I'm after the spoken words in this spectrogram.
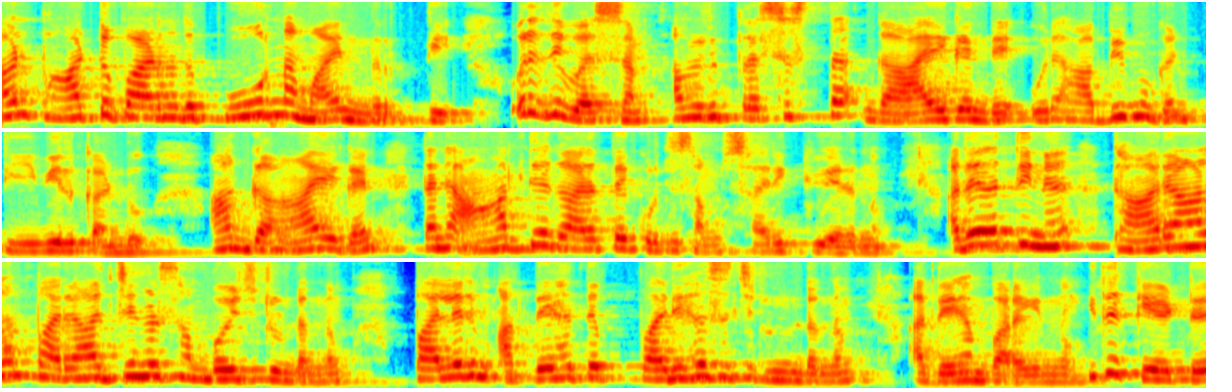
അവൻ പാട്ട് പാടുന്നത് പൂർണമായി നിർത്തി. ഒരു ദിവസം അവൻ ഒരു പ്രശസ്ത ഗായകന്റെ ഒരു അഭിമുഖം ടി വിയിൽ കണ്ടു. ആ ഗായകൻ തന്റെ ആദ്യകാലത്തെക്കുറിച്ച് സംസാരിക്കുകയായിരുന്നു. അദ്ദേഹത്തിന് ധാരാളം പരാജയങ്ങൾ സംഭവിച്ചിട്ടുണ്ടെന്നും പലരും അദ്ദേഹത്തെ പരിഹസിച്ചിട്ടുണ്ടെന്നും അദ്ദേഹം പറയുന്നു. ഇത് കേട്ട്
